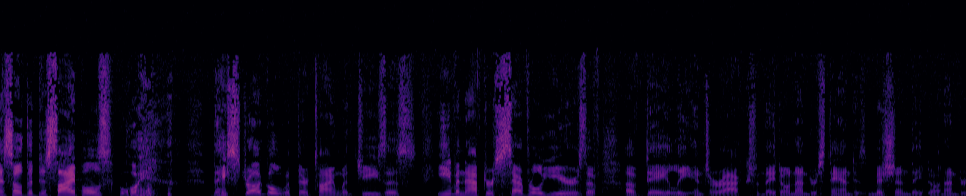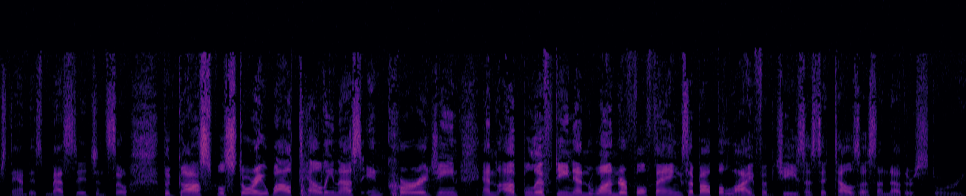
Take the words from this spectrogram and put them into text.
And so the disciples, boy, they struggle with their time with Jesus, even after several years of, of daily interaction. They don't understand his mission, they don't understand his message. And so the gospel story, while telling us encouraging and uplifting and wonderful things about the life of Jesus, it tells us another story.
